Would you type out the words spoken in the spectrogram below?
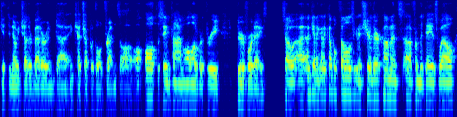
get to know each other better and uh, and catch up with old friends all, all, all at the same time, all over three three or four days. So uh, again, I got a couple fellows are going to share their comments uh, from the day as well.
